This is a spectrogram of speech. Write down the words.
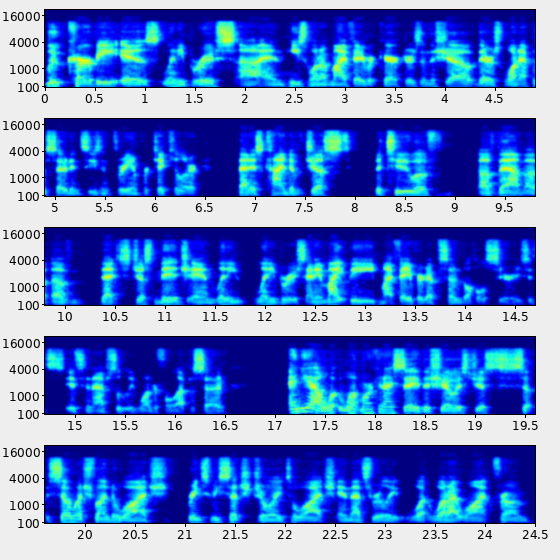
Luke Kirby is Lenny Bruce, uh, and he's one of my favorite characters in the show. There's one episode in season three in particular that is kind of just the two of of them of, of, that's just Midge and Lenny Lenny Bruce, and it might be my favorite episode of the whole series. It's it's an absolutely wonderful episode and yeah, what, what more can I say? The show is just so, so much fun to watch, brings me such joy to watch, and that's really what what I want from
